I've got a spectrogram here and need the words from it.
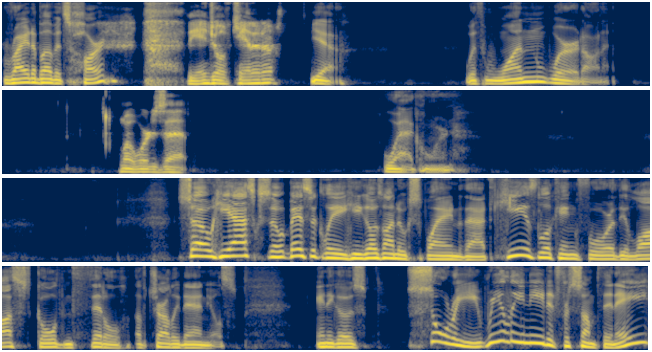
right above its heart. The Angel of Canada. Yeah, with one word on it: What word is that? Waghorn. So he asks, so basically, he goes on to explain that he is looking for the lost golden fiddle of Charlie Daniels. And he goes, Sorry, really need it for something, eh?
